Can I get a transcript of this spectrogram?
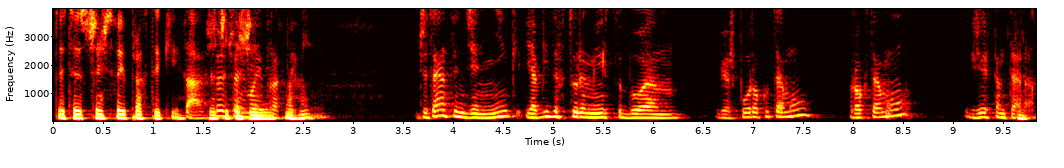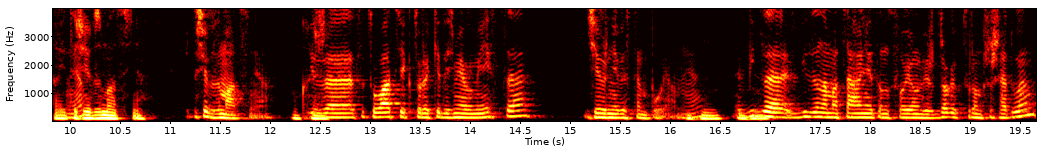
To, to jest część twojej praktyki? Tak, że to jest część mojej praktyki. Aha. Czytając ten dziennik, ja widzę, w którym miejscu byłem, wiesz, pół roku temu, rok temu gdzie jestem teraz. Okay, to się wzmacnia. I to się wzmacnia. Okay. I że sytuacje, które kiedyś miały miejsce, dzisiaj już nie występują. Nie? -hmm. Widzę, widzę namacalnie tą swoją wiesz, drogę, którą przeszedłem.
